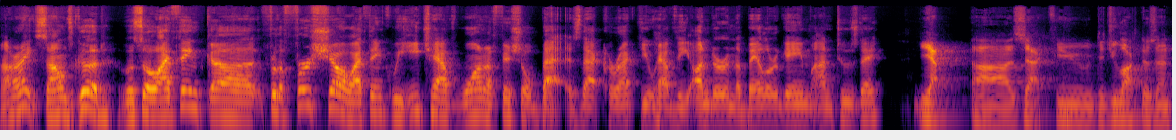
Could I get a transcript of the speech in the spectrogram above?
All right, sounds good. Well, so I think uh, for the first show, I think we each have one official bet. Is that correct? You have the under in the Baylor game on Tuesday. Yeah, uh, Zach, you did you lock those in?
